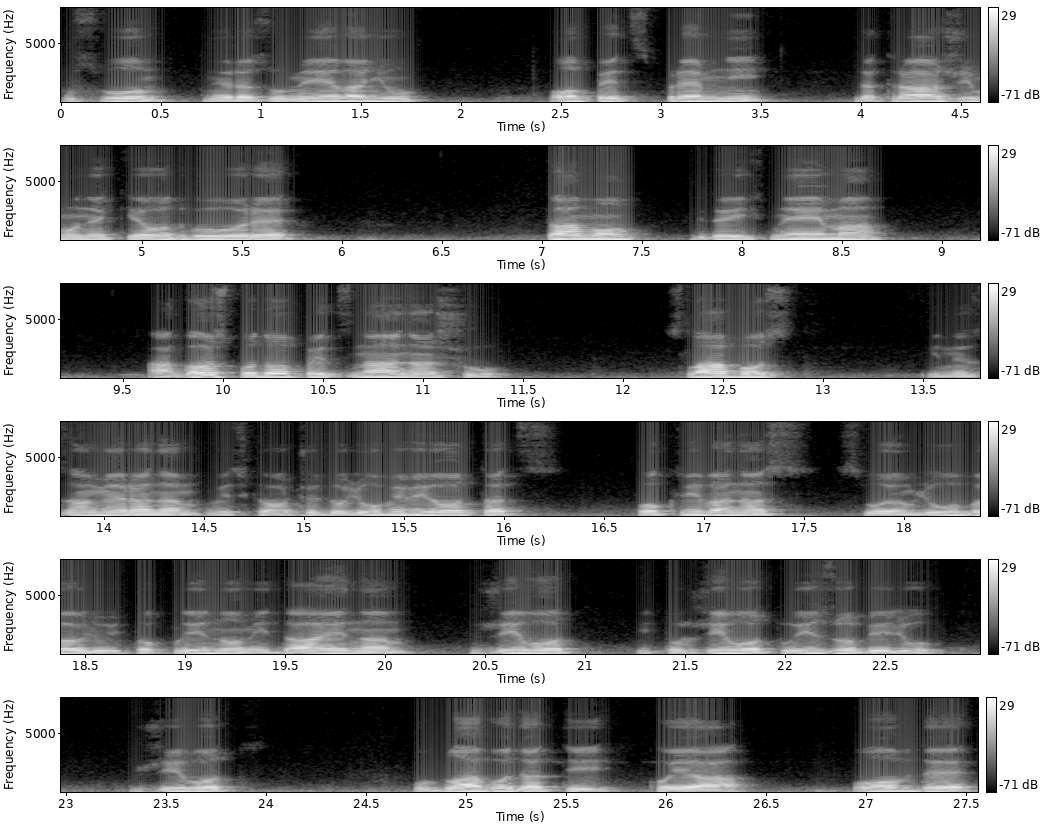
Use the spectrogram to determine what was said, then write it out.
u svom nerazumevanju opet spremni da tražimo neke odgovore tamo gde ih nema, a Gospod opet zna našu slabost i ne zamera nam, već kao čedoljubivi otac pokriva nas svojom ljubavlju i toplinom i daje nam život i to život u izobilju, život u blagodati koja ovde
